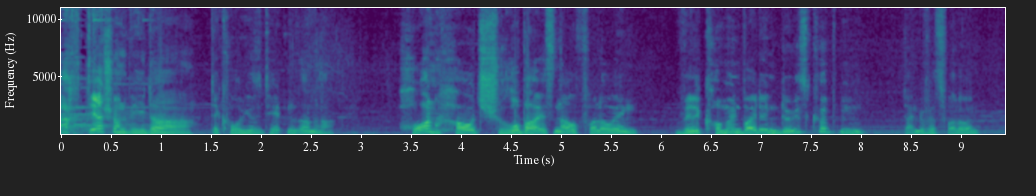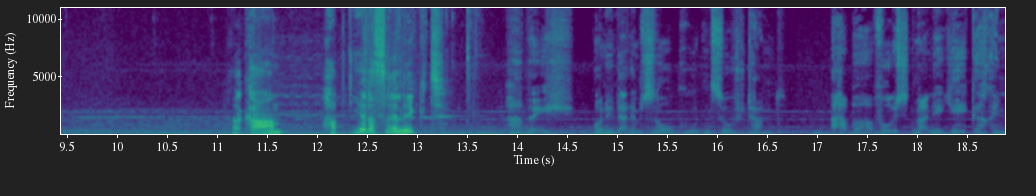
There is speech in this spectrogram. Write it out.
Ach, der schon wieder. Der Kuriositätensammler. Hornhaut Schrubber ist now following. Willkommen bei den Dösköppen. Danke fürs Followen. Rakam, habt ihr das Relikt? Habe ich. Und in einem so guten Zustand. Aber wo ist meine Jägerin?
